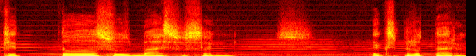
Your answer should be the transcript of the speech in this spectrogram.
que todos sus vasos sanguíneos explotaron.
